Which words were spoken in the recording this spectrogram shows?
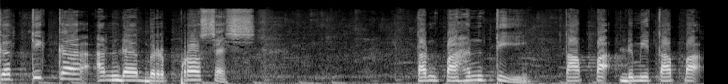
Ketika Anda berproses tanpa henti, tapak demi tapak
